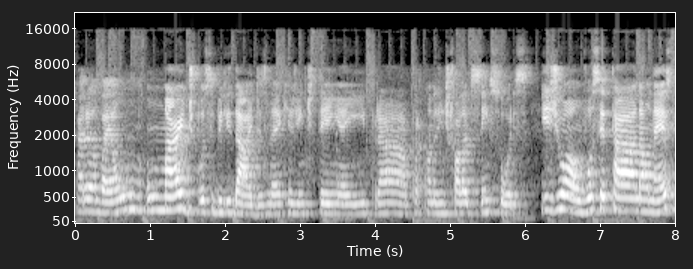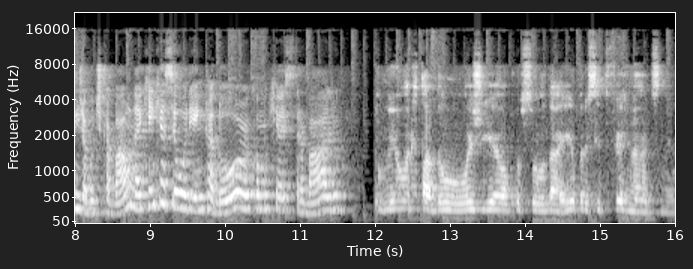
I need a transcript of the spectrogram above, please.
Caramba, é um, um mar de possibilidades, né, que a gente tem aí para quando a gente fala de sensores. E João, você tá na Unesp em Jabuticabal, né? Quem que é seu orientador? Como que é esse trabalho? O meu orientador hoje é o professor Daí Aparecido Fernandes, né?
